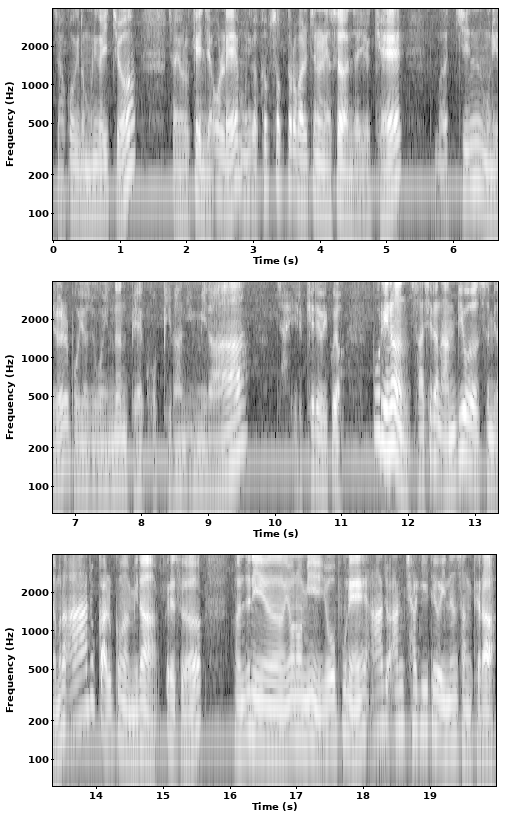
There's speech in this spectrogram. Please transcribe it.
자, 거기도 무늬가 있죠. 자, 요렇게 이제 원래 무늬가 급속도로 발전을 해서 이제 이렇게 멋진 무늬를 보여주고 있는 백호피반입니다. 자, 이렇게 되어 있고요. 뿌리는 사실은 안 비웠습니다만 아주 깔끔합니다. 그래서 완전히 어, 요 놈이 요 분에 아주 안착이 되어 있는 상태라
